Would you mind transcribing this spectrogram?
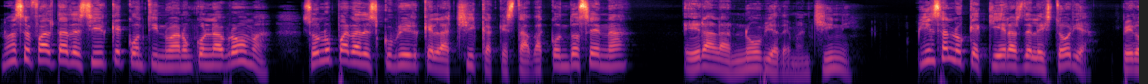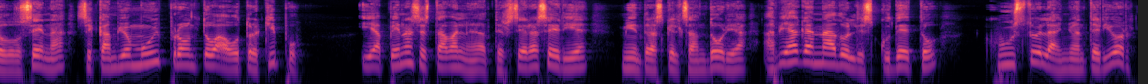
No hace falta decir que continuaron con la broma, solo para descubrir que la chica que estaba con Docena era la novia de Mancini. Piensa lo que quieras de la historia, pero Docena se cambió muy pronto a otro equipo y apenas estaba en la tercera serie, mientras que el Sandoria había ganado el Scudetto justo el año anterior.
